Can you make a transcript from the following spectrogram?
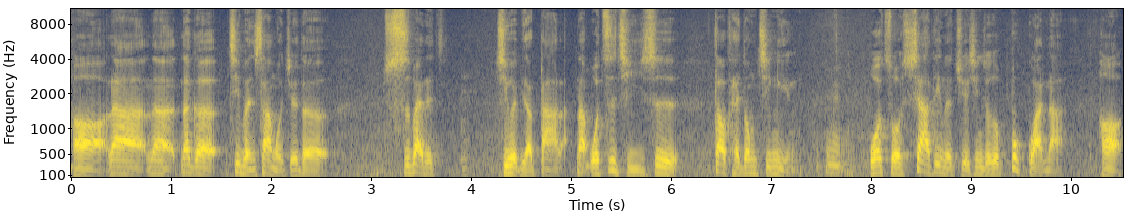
啊，那那那个基本上我觉得失败的机会比较大了。那我自己是到台东经营，嗯，我所下定的决心就是说，不管啦，好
